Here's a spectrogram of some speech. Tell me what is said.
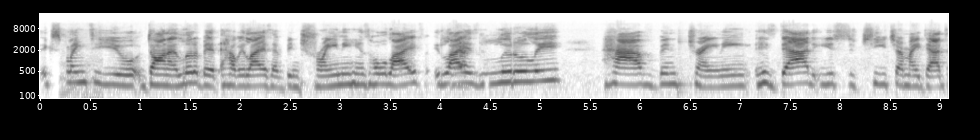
explain to you, Donna, a little bit how Elias have been training his whole life. Elias literally have been training. His dad used to teach at my dad's.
